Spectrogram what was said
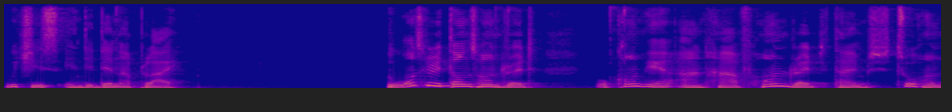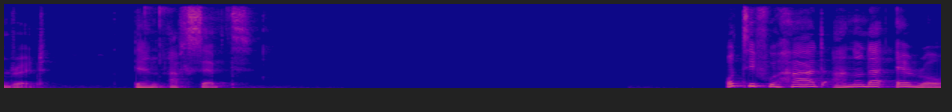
which is in the then apply. So once it returns 100, we'll come here and have 100 times 200, then accept. What if we had another error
